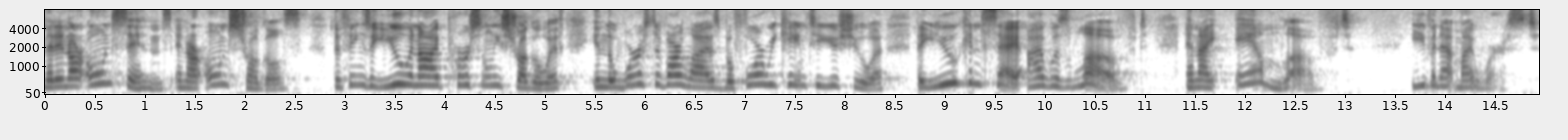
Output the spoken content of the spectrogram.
That in our own sins, in our own struggles, the things that you and I personally struggle with in the worst of our lives before we came to Yeshua, that you can say, I was loved and I am loved, even at my worst.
